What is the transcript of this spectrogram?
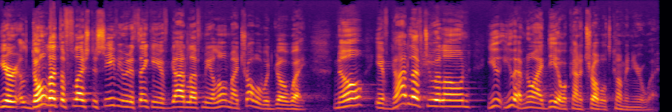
You're, don't let the flesh deceive you into thinking if God left me alone, my trouble would go away. No, if God left you alone, you, you have no idea what kind of trouble is coming your way.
